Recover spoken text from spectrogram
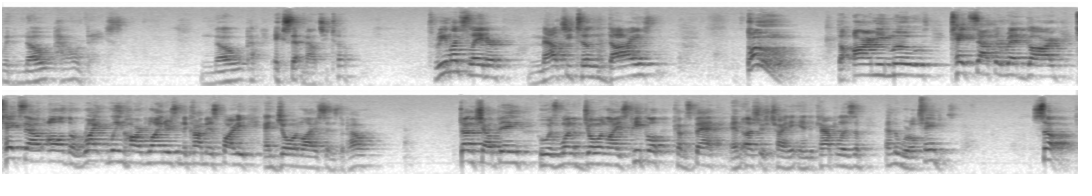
with no power base. No power, except Mao Zedong. Three months later, Mao Zedong dies. Boom! The army moves, takes out the Red Guard, takes out all the right-wing hardliners in the Communist Party, and Zhou Enlai ascends to power. Deng Xiaoping, who was one of Zhou Enlai's people, comes back and ushers China into capitalism, and the world changes. So,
